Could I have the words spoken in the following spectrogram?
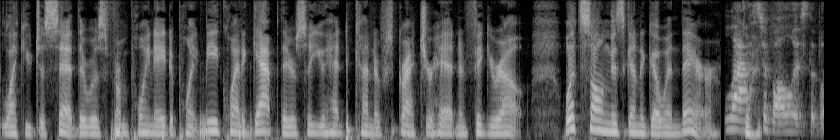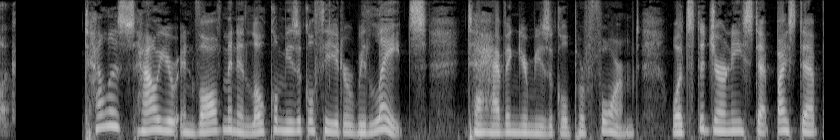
like you just said there was from point a to point b quite a gap there so you had to kind of scratch your head and figure out what song is going to go in there last of all is the book tell us how your involvement in local musical theater relates to having your musical performed what's the journey step by step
